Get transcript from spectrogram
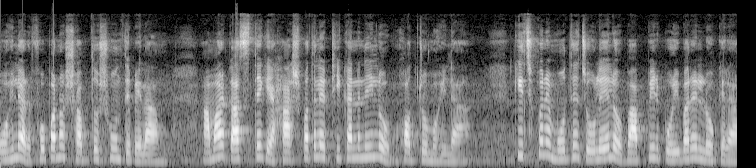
মহিলার ফোপানোর শব্দ শুনতে পেলাম। আমার কাছ থেকে হাসপাতালের ঠিকানা নিল ভদ্র মহিলা। কিছুক্ষণের মধ্যে চলে এলো বাপ্পির পরিবারের লোকেরা।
